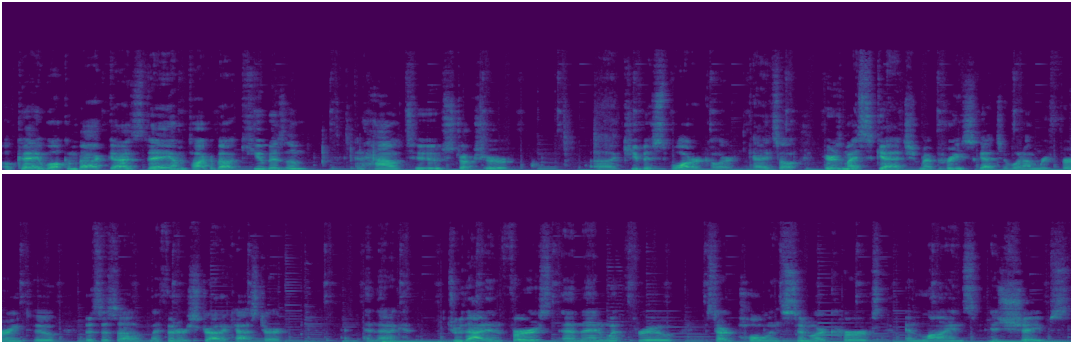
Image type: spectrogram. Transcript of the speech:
Okay, welcome back guys. Today I'm going to talk about cubism and how to structure uh, Cubist watercolor. Okay, so here's my sketch, my pre-sketch of what I'm referring to. This is uh, my Fender Stratocaster and then I drew that in first and then went through started pulling similar curves and lines and shapes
